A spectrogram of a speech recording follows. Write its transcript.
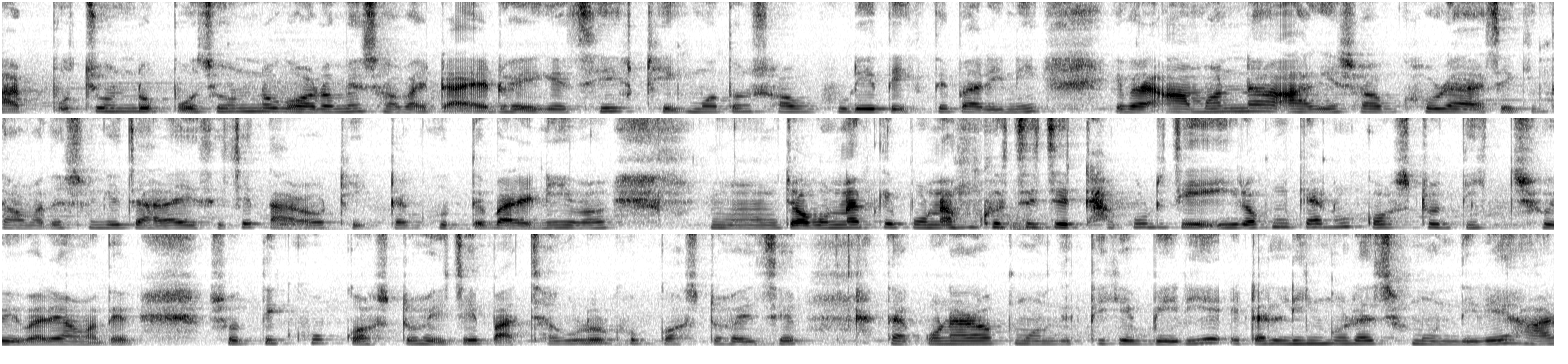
আর প্রচণ্ড প্রচণ্ড গরমে সবাই টায়ার্ড হয়ে গেছি। ঠিক মতন সব ঘুরে দেখতে পারিনি। এবার আমার না আগে সব ঘোরা আছে, কিন্তু আমাদের সঙ্গে যারা এসেছে তারাও ঠিকঠাক ঘুরতে পারেনি এবং জগন্নাথকে প্রণাম করছে যে, ঠাকুর যে এইরকম কেন কষ্ট দিচ্ছ এবারে আমাদের? সত্যি খুব কষ্ট হয়েছে, বাচ্চাগুলোর খুব কষ্ট হয়েছে। তা কোনারক মন্দির থেকে বেরিয়ে এটা লিঙ্গরাজ মন্দিরে আর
